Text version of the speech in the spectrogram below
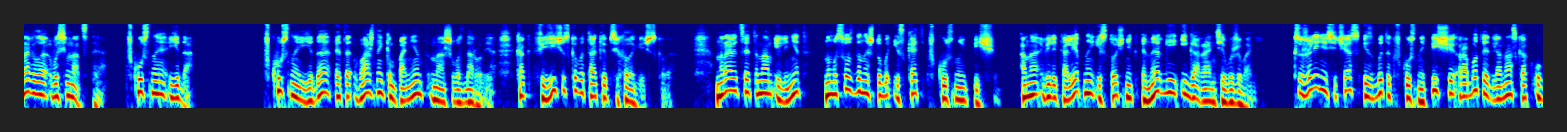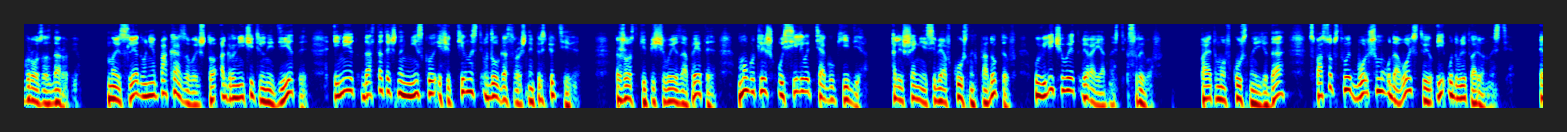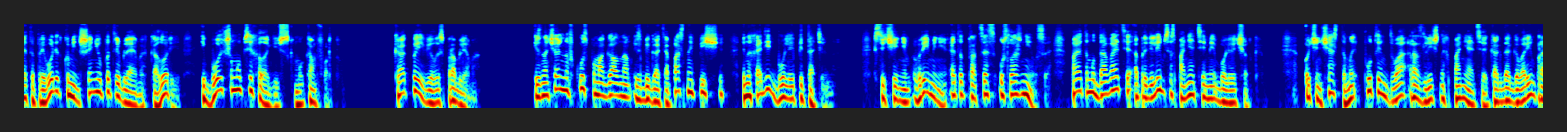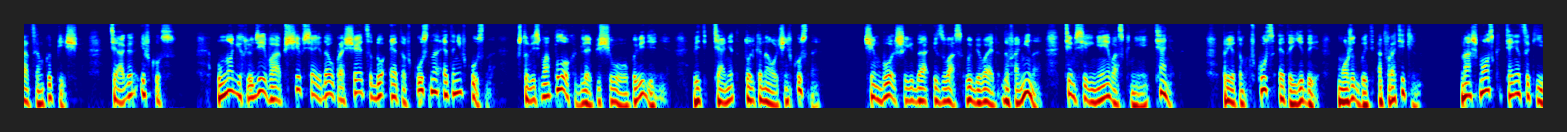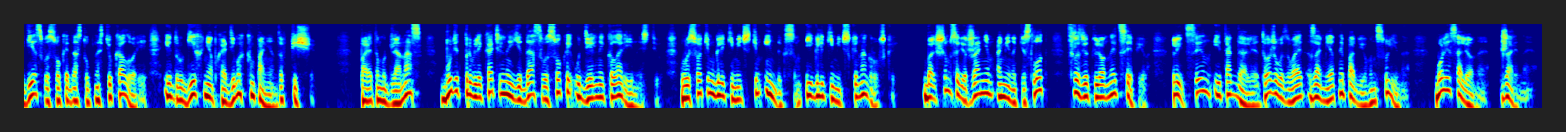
Правило 18. Вкусная еда. Вкусная еда – это важный компонент нашего здоровья, как физического, так и психологического. Нравится это нам или нет, но мы созданы, чтобы искать вкусную пищу. Она великолепный источник энергии и гарантия выживания. К сожалению, сейчас избыток вкусной пищи работает для нас как угроза здоровью. Но исследования показывают, что ограничительные диеты имеют достаточно низкую эффективность в долгосрочной перспективе. Жесткие пищевые запреты могут лишь усиливать тягу к еде, а лишение себя вкусных продуктов увеличивает вероятность срывов. Поэтому вкусная еда способствует большему удовольствию и удовлетворенности. Это приводит к уменьшению потребляемых калорий и большему психологическому комфорту. Как появилась проблема? Изначально вкус помогал нам избегать опасной пищи и находить более питательную. С течением времени этот процесс усложнился, поэтому давайте определимся с понятиями более четко. Очень часто мы путаем два различных понятия, когда говорим про оценку пищи – тяга и вкус. У многих людей вообще вся еда упрощается до «это вкусно, это невкусно», что весьма плохо для пищевого поведения, ведь тянет только на очень вкусное. Чем больше еда из вас выбивает дофамина, тем сильнее вас к ней тянет. При этом вкус этой еды может быть отвратительным. Наш мозг тянется к еде с высокой доступностью калорий и других необходимых компонентов пищи. Поэтому для нас будет привлекательна еда с высокой удельной калорийностью, высоким гликемическим индексом и гликемической нагрузкой, большим содержанием аминокислот с разветвленной цепью, лейцин и так далее, тоже вызывает заметный подъем инсулина, более соленая, жареная.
